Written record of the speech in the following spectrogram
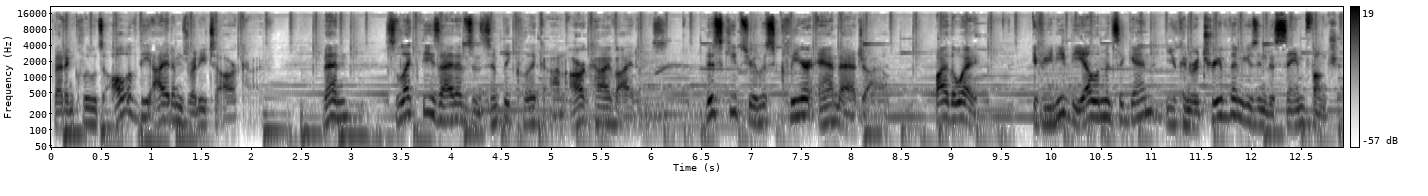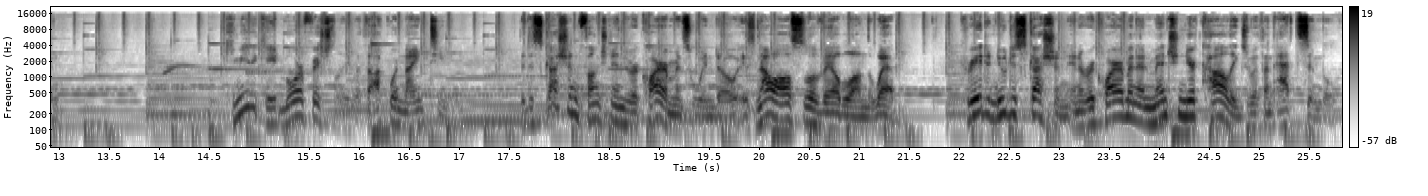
that includes all of the items ready to archive. Then, select these items and simply click on Archive Items. This keeps your list clear and agile. By the way, if you need the elements again, you can retrieve them using the same function. Communicate more efficiently with Aqua 19. The discussion function in the requirements window is now also available on the web. Create a new discussion in a requirement and mention your colleagues with an at symbol.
